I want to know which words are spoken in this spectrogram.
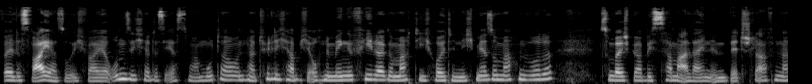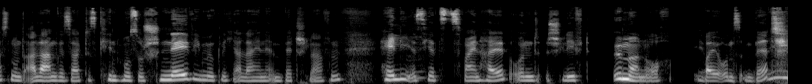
weil das war ja so. Ich war ja unsicher das erste Mal Mutter und natürlich habe ich auch eine Menge Fehler gemacht, die ich heute nicht mehr so machen würde. Zum Beispiel habe ich Summer alleine im Bett schlafen lassen und alle haben gesagt, das Kind muss so schnell wie möglich alleine im Bett schlafen. Haley ist jetzt zweieinhalb und schläft immer noch ja. bei uns im Bett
